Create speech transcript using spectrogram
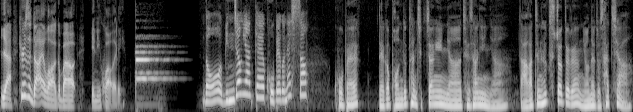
yeah, here's a dialogue about inequality. 너 민정이한테 고백은 했어? 고백? 내가 번듯한 직장이 있냐, 재산이 있냐. 나 같은 흑수저들은 연애도 사치야.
